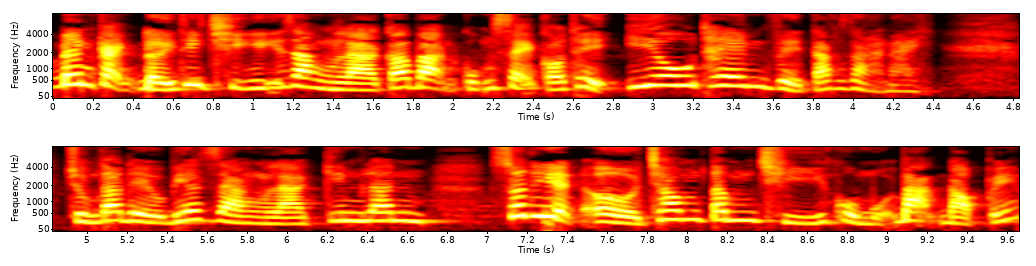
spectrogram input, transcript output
Bên cạnh đấy thì chị nghĩ rằng là các bạn cũng sẽ có thể yêu thêm về tác giả này. Chúng ta đều biết rằng là Kim Lân xuất hiện ở trong tâm trí của mỗi bạn đọc ấy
